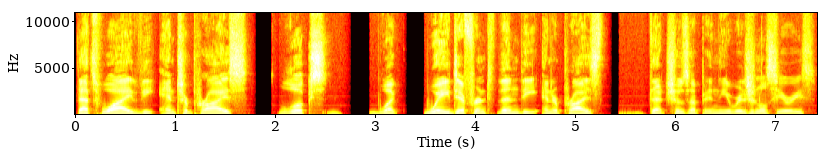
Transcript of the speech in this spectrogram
That's why the Enterprise looks like way different than the Enterprise that shows up in the original series.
